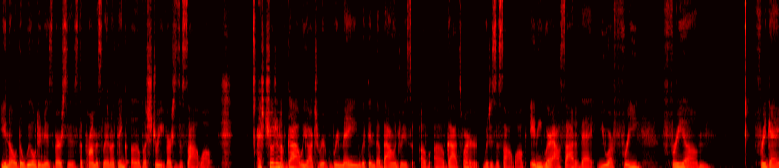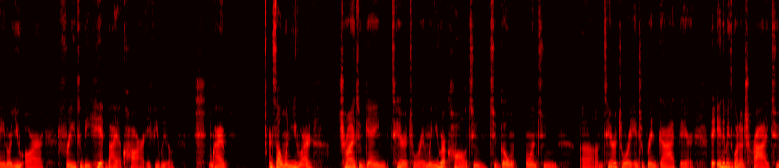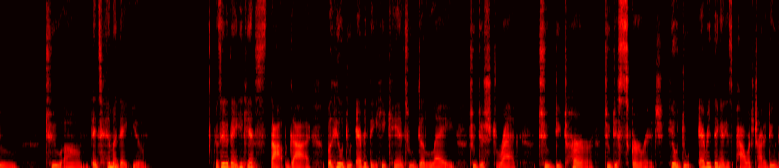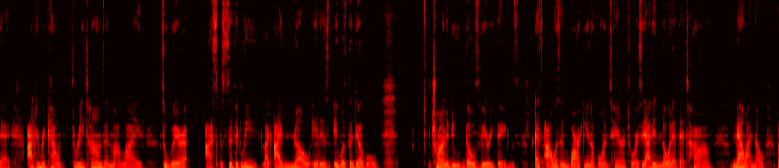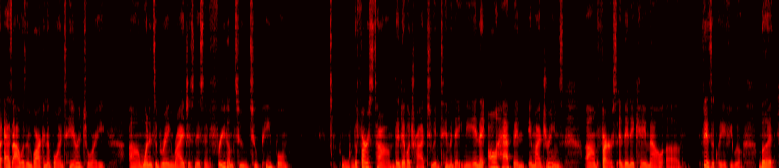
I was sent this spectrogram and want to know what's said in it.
you know, the wilderness versus the promised land, or think of a street versus a sidewalk. As children of God, we are to re remain within the boundaries of, of God's word, which is a sidewalk. Anywhere outside of that, you are free, free, um, free gain, or you are free to be hit by a car, if you will. Okay. And so when you are trying to gain territory, and when you are called to to go on to um, territory and to bring God there, the enemy's going to try to to um, intimidate you. Because here's the thing, he can't stop God, but he'll do everything he can to delay, to distract, to deter, to discourage. He'll do everything in his power to try to do that. I can recount three times in my life to where I specifically, like I know it is, it was the devil trying to do those very things. As I was embarking up on territory, see, I didn't know it at that time. Now I know. But as I was embarking up on territory, um, wanting to bring righteousness and freedom to to people, the first time the devil tried to intimidate me, and they all happened in my dreams um, first, and then it came out uh, physically, if you will. But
